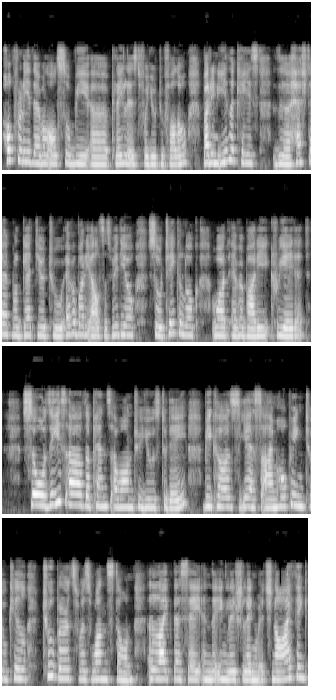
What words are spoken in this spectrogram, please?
Hopefully there will also be a playlist for you to follow. But in either case, the hashtag will get you to everybody else's video. So take a look what everybody created. So these are the pens I want to use today because yes, I'm hoping to kill two birds with one stone, like they say in the English language. Now I think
